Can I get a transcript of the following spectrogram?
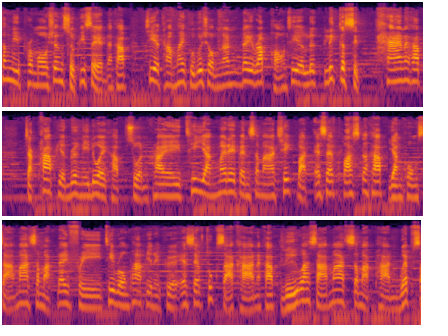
ทั้งมีโปรโมชั่นสุดพิเศษนะครับ ที่จะทำให้คุณผู้ชมนั้นได้รับของที่ระลึกลิขสิทธิ์แท้นะครับ จากภาพยนตร์เรื่องนี้ด้วยครับ ส่วนใครที่ยังไม่ได้เป็นสมาชิกบัตร SF Plus นะครับ ยังคงสามารถสมัครได้ฟรีที่โรงภาพยนตร์ในเครือ SF ทุกสาขานะครับ หรือว่าสามารถสมัครผ่านเว็บไซ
